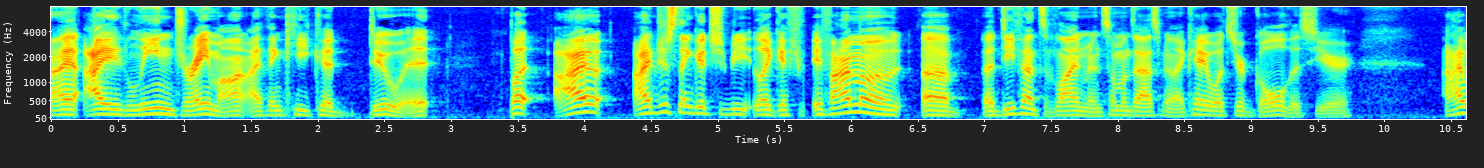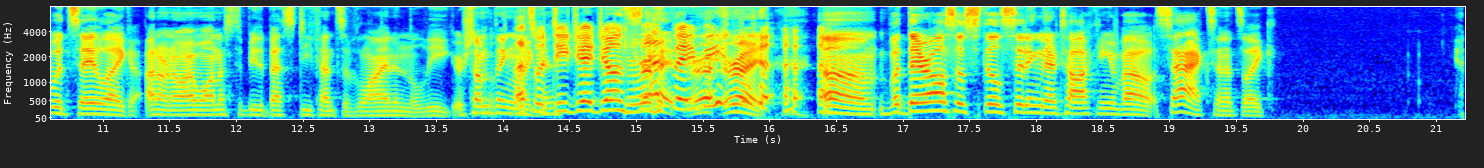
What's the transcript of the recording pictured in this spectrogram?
I I lean Dre'Mont. I think he could do it, but I I just think it should be like if if I'm a a, a defensive lineman, someone's asked me like, hey, what's your goal this year? I would say like I don't know. I want us to be the best defensive line in the league or something like that. That's like what that. DJ Jones said, baby. Right, right. um, but they're also still sitting there talking about sacks, and it's like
